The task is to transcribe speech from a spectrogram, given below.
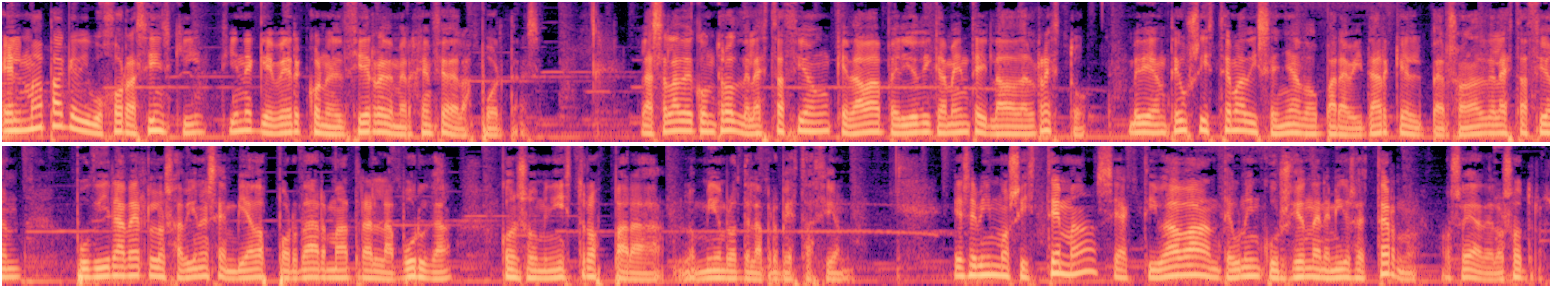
El mapa que dibujó Rasinski tiene que ver con el cierre de emergencia de las puertas. La sala de control de la estación quedaba periódicamente aislada del resto, mediante un sistema diseñado para evitar que el personal de la estación pudiera ver los aviones enviados por Dharma tras la purga con suministros para los miembros de la propia estación. Ese mismo sistema se activaba ante una incursión de enemigos externos, o sea, de los otros.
